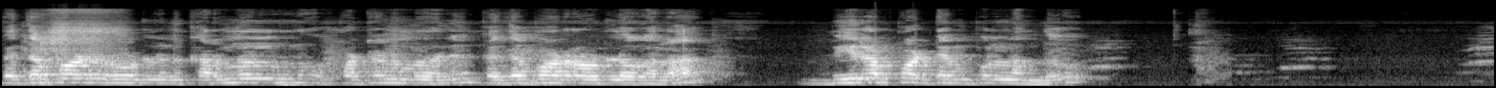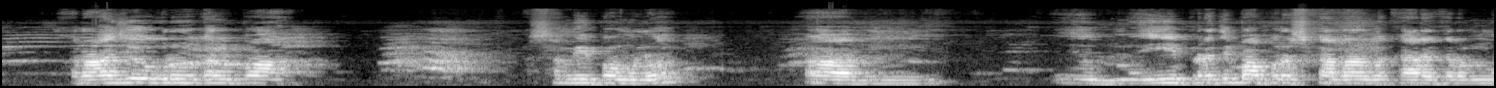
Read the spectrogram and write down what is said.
పెద్దపాడు రోడ్లోని కర్నూలు పట్టణంలోని పెద్దపాడు రోడ్లో గల బీరప్ప టెంపుల్ నందు రాజీవ్ గృహకల్ప సమీపంలో ఈ- ప్రతిభా పురస్కారాల కార్యక్రమం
